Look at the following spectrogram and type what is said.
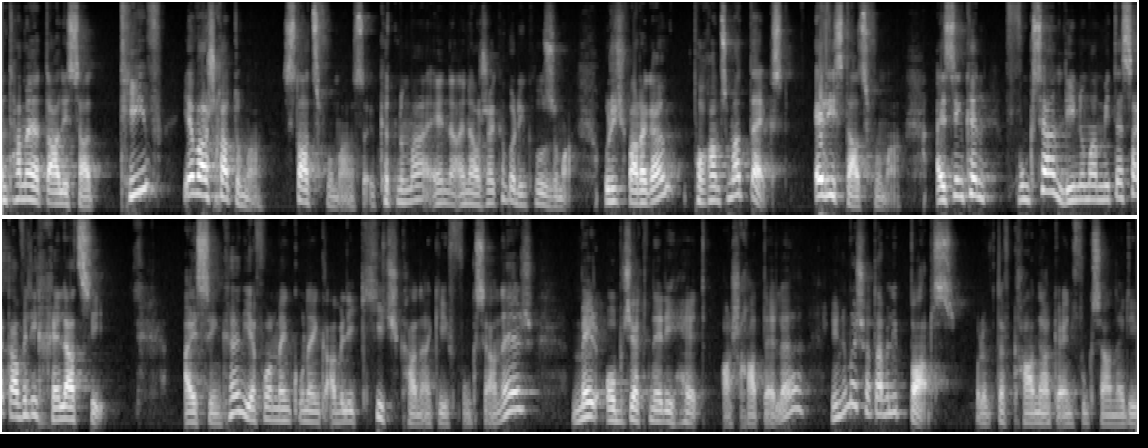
ընդամենը տալիս է թիվ եւ աշխատում է ստացվում է, գտնում է այն այն արժեքը, որ ինքը ուզում է։ Ուրիշ բառերով փոխանցում է տեքստ, ելի ստացվում է։ Այսինքն ֆունկցիան լինում է մի տեսակ ավելի խելացի։ Այսինքն, երբ որ մենք ունենք ավելի քիչ քանակի ֆունկցիաներ, մեր օբյեկտների հետ աշխատելը լինում է շատ ավելի པարզ, որովհետև քանակը այն ֆունկցիաների,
